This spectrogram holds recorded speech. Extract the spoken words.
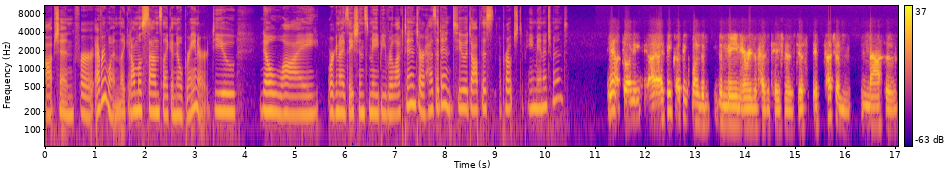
option for everyone. Like it almost sounds like a no brainer. Do you know why organizations may be reluctant or hesitant to adopt this approach to pain management? Yeah, so I mean, I think I think one of the, the main areas of hesitation is just it's such a massive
